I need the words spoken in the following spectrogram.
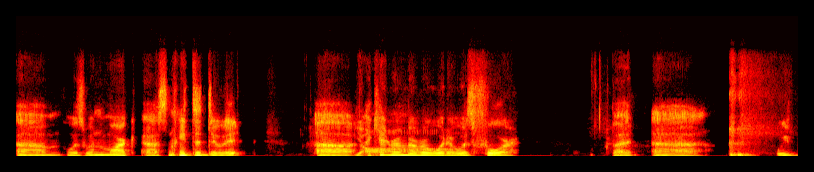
um, was when Mark asked me to do it. Uh, I can't remember what it was for, but uh, we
